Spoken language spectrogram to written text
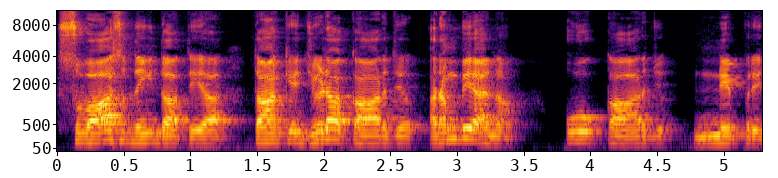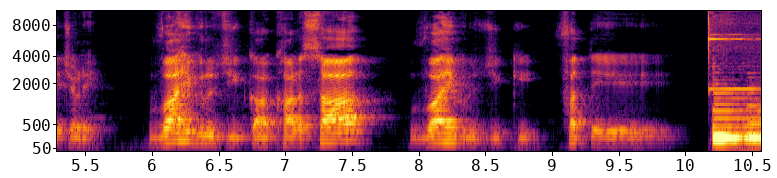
ਸਵਾਸ ਦੇਈ ਦਾਤਿਆ, ਤਾਂ ਕਿ ਜਿਹੜਾ ਕਾਰਜ ਆਰੰਭਿਆ ਨਾ, ਉਹ ਕਾਰਜ ਨੇਪਰੇ ਚੜੇ ਵਾਹਿਗੁਰੂ ਜੀ ਕਾ ਖਾਲਸਾ, ਵਾਹਿਗੁਰੂ ਜੀ ਕੀ ਫਤਿਹ।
